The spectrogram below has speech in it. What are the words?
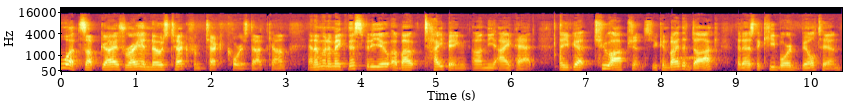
What's up guys, Ryan Knows Tech from TechCourse.com and I'm going to make this video about typing on the iPad. Now you've got two options. You can buy the dock that has the keyboard built in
